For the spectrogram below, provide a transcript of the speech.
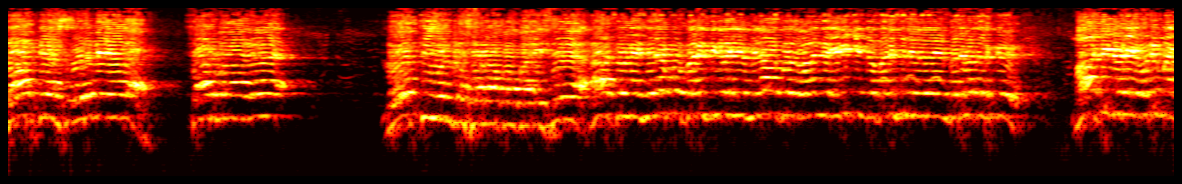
டாக்டர்ஸ் உரிமையாளர் சார்பாக நூத்தி ஒன்று சிறப்பு பரிசு. அத்துணை சிறப்பு பரிசுகளையும் விழாக்கள் வழங்க இருக்கின்ற பரிசுகளையும் பெறுவதற்கு மாட்டினுடைய உரிமை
